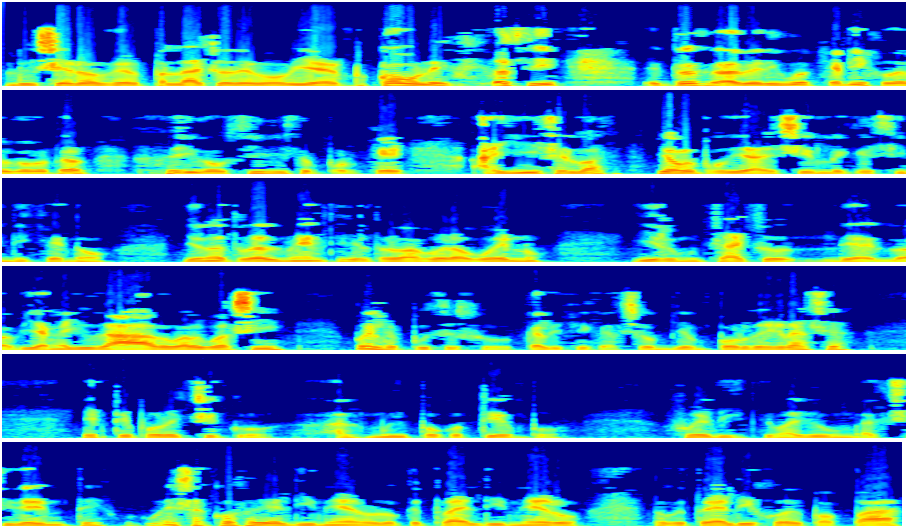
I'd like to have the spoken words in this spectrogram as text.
lo hicieron en el Palacio de Gobierno. ¿Cómo le hizo así? Entonces averigué que era hijo del gobernador. Digo, sí, dice, porque allí se lo hace. Yo no podía decirle que sí ni que no. Yo naturalmente, si el trabajo era bueno y el muchacho le, lo habían ayudado o algo así, pues le puse su calificación bien. Por desgracia, este pobre chico al muy poco tiempo fue víctima de un accidente. Esa cosa del dinero, lo que trae el dinero, lo que trae el hijo de papá,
